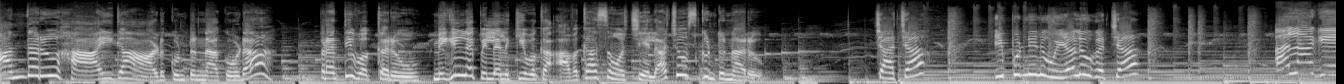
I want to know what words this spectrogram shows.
అందరూ హాయిగా ఆడుకుంటున్నా కూడా ప్రతి ఒక్కరూ మిగిలిన పిల్లలకి ఒక అవకాశం వచ్చేలా చూసుకుంటున్నారు. చాచా ఇప్పుడు నేను ఉయ్యాలు ఊగచ్చా? అలాగే.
